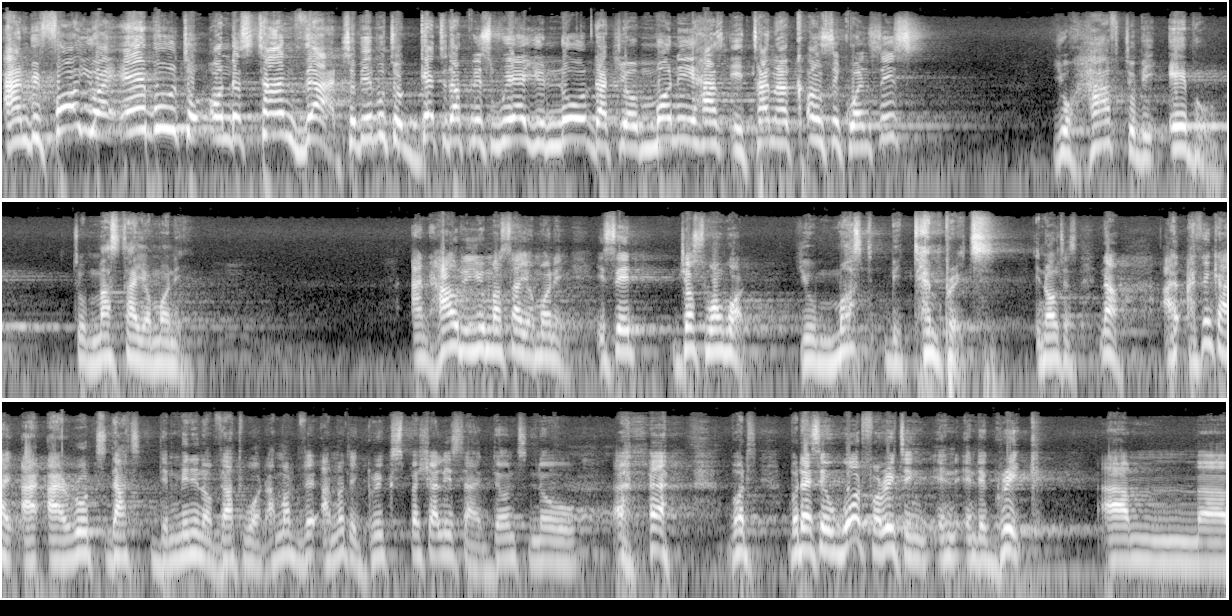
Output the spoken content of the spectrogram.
And before you are able to understand that, to be able to get to that place where you know that your money has eternal consequences, you have to be able to master your money. And how do you master your money? He said, just one word you must be temperate in all things. Now, I, I think I, I, I, wrote that the meaning of that word. I'm not, I'm not a Greek specialist. I don't know, but but there's a word for it in, in, in the Greek. Um, uh,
